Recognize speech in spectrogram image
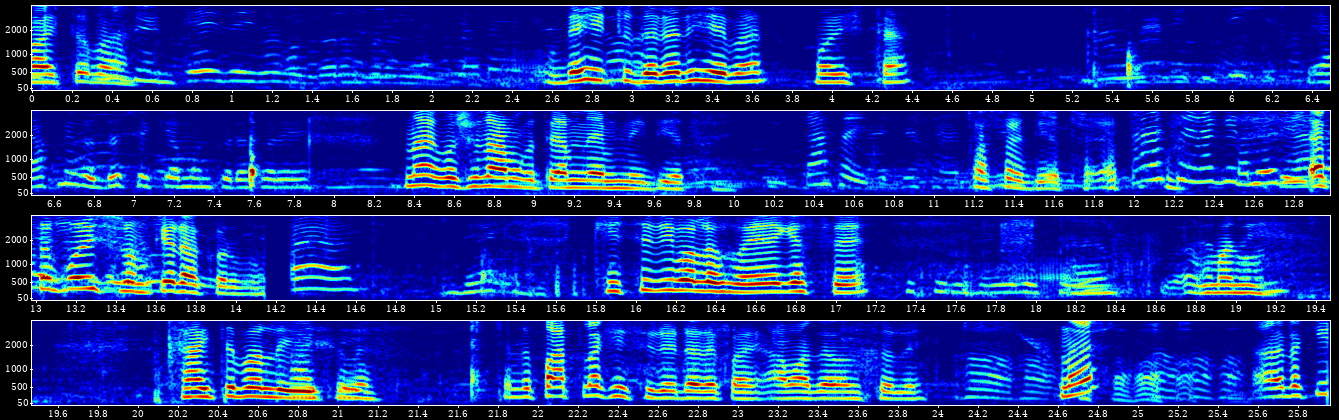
হয়তো বা দেখি একটু ধরে দিই এবার মরিচটা। আপনাদের দেশে কেমন করে করে? না গো শোনো আমাকে তো এমনি এমনি দিয়েছে। কাঁচাই দে কাঁচাই আগে দিছি। এত পরিশ্রম কেডা করব? খিচুড়ি বলে হয়ে গেছে। মানে খাইতে পারলে না। কিন্তু পাতলা খিচুড়ি এটারে কয় আমাদের অঞ্চলে। না? এটা কি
